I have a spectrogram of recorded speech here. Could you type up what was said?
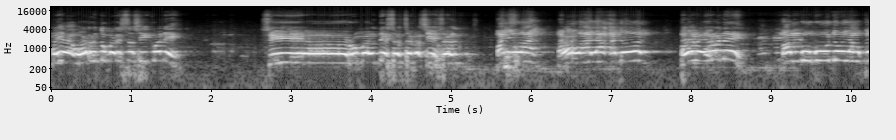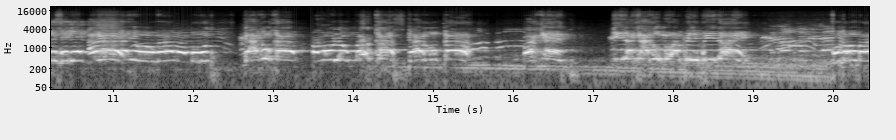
may waran tumaris na si Kwan eh. Si ah, Romualdez at saka si Sal... Maniwal! Maniwala ka doon! Eh, meron eh. Mambubudol ang presidente! Ay, oo nga, mabubut. Gago ka, Pangulong Marcos! Gago ka! Bakit? Ginagago mo ang Pilipino eh! Totoo ba?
